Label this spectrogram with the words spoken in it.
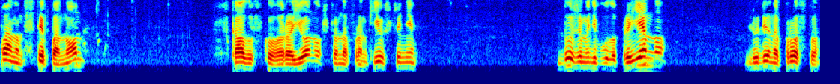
паном Степаном з Калузького району, що на Франківщині. Дуже мені було приємно. Людина просто,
